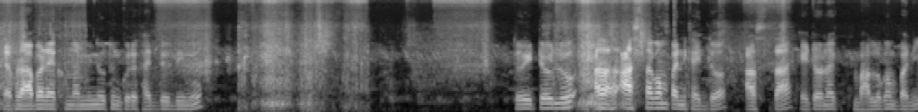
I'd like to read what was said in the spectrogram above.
তারপর আবার এখন আমি নতুন করে খাদ্য দিমু। তো এটা হলো আস্থা কোম্পানি খাদ্য, আস্থা। এটা অনেক ভালো কোম্পানি,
